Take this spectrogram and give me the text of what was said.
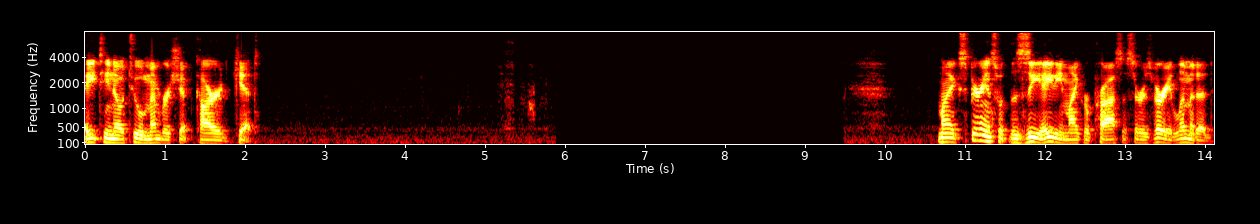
1802 membership card kit. My experience with the Z80 microprocessor is very limited,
